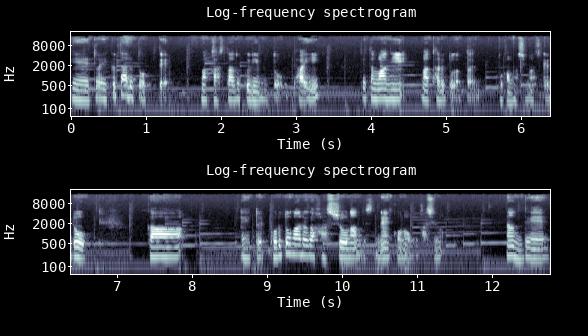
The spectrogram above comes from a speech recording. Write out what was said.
えっ、ー、と、エクタルトって、まあ、カスタードクリームとパイで、たまに、まあ、タルトだったりとかもしますけど、が、えっ、と、ポルトガルが発祥なんですね、このお菓子の。なんで、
